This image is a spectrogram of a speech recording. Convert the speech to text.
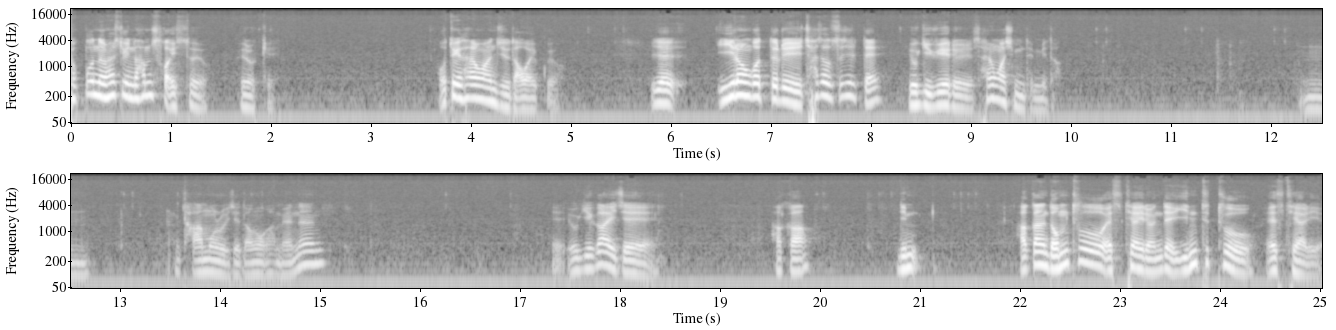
적분을 할 수 있는 함수가 있어요 이렇게 어떻게 사용하는지도 나와 있고요 이제 이런 것들을 찾아서 쓰실 때 여기 위에를 사용하시면 됩니다 음, 다음으로 이제 넘어가면은 예, 여기가 이제 아까 님 아까는 num2 str이었는데 int2 str이에요.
